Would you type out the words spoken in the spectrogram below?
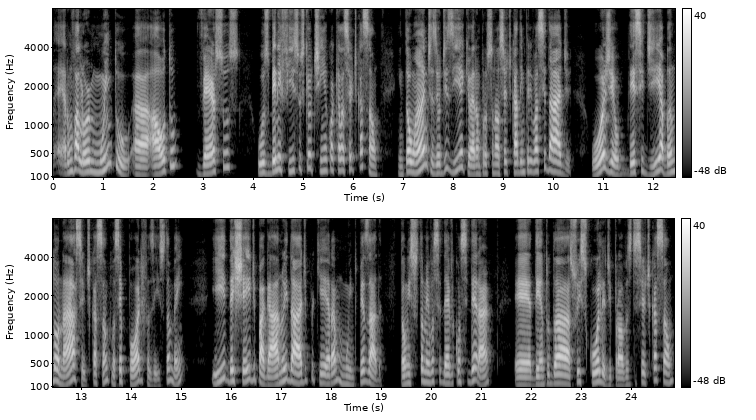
era um valor muito uh, alto versus os benefícios que eu tinha com aquela certificação. Então, antes eu dizia que eu era um profissional certificado em privacidade. Hoje eu decidi abandonar a certificação, que você pode fazer isso também, e deixei de pagar a anuidade porque era muito pesada. Então, isso também você deve considerar é, dentro da sua escolha de provas de certificação,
